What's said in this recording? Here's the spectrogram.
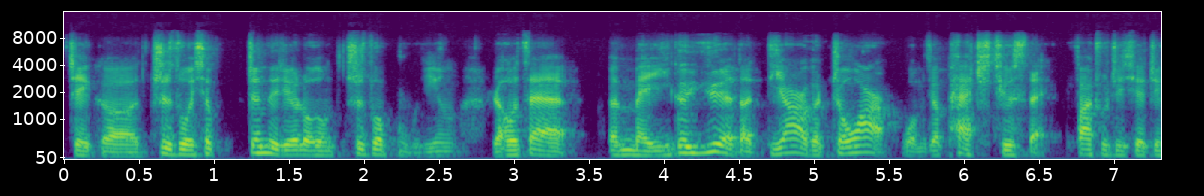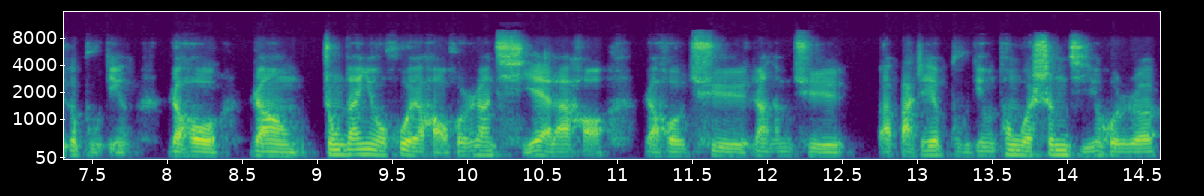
这个制作一些针对这些漏洞制作补丁，然后在呃每一个月的第二个周二，我们叫 Patch Tuesday 发出这些这个补丁，然后让终端用户也好，或者让企业来好，然后去让他们去。把把这些补丁通过升级或者说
